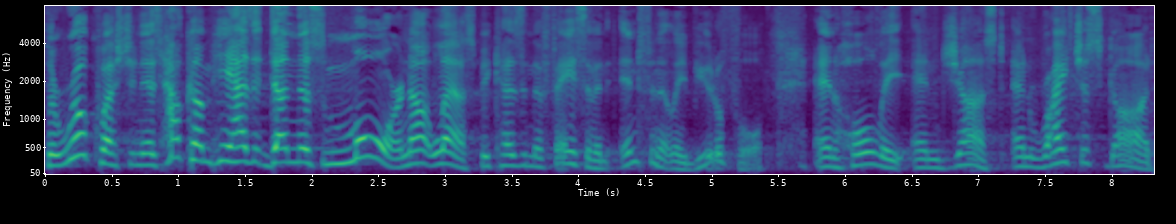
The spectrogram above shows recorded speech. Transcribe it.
The real question is how come he hasn't done this more, not less? Because, in the face of an infinitely beautiful and holy and just and righteous God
